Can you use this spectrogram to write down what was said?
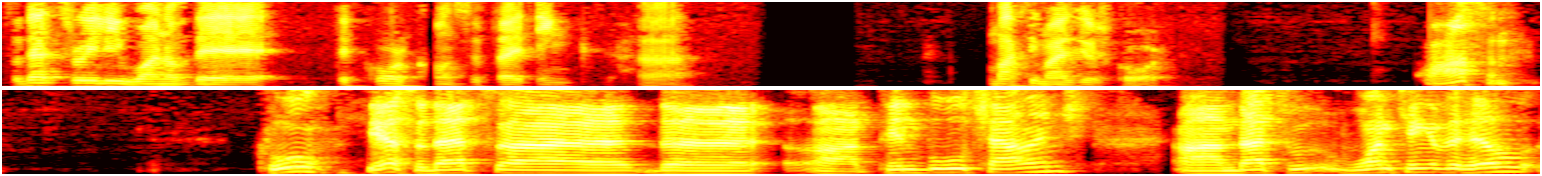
So that's really one of the the core concept, I think, uh, maximize your score. Awesome. Cool. Yeah, so that's uh, the uh, Pinbool challenge. Um, that's one King of the Hill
